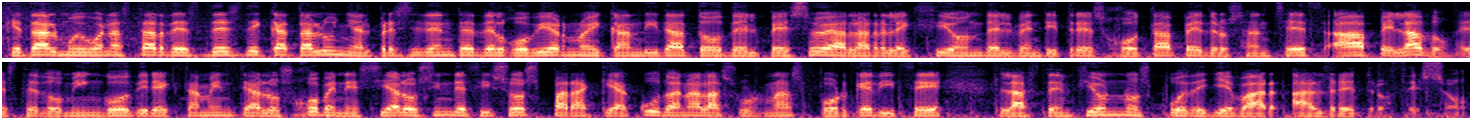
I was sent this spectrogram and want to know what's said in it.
¿Qué tal? Muy buenas tardes. Desde Cataluña, el presidente del gobierno y candidato del PSOE a la reelección del 23J, Pedro Sánchez, ha apelado este domingo directamente a los jóvenes y a los indecisos para que acudan a las urnas porque dice la abstención nos puede llevar al retroceso.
